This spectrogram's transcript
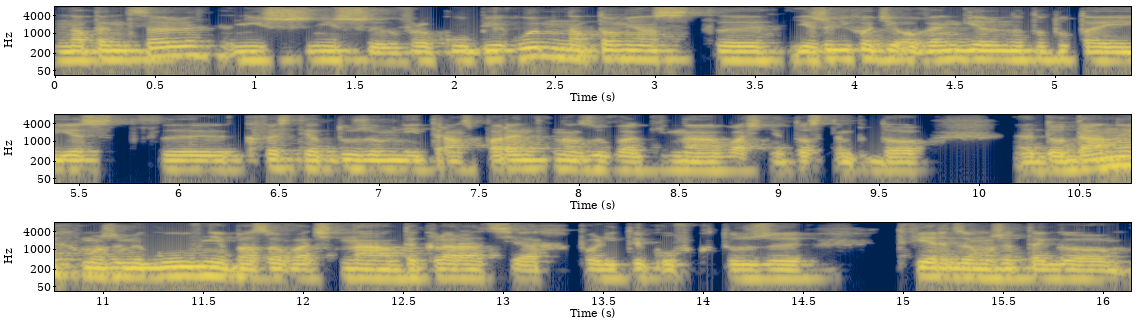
na ten cel niż, niż w roku ubiegłym. Natomiast y, jeżeli chodzi o węgiel, no to tutaj jest y, kwestia dużo mniej transparentna z uwagi na właśnie dostęp do, do danych. Możemy głównie bazować na deklaracjach polityków, którzy twierdzą, że tego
